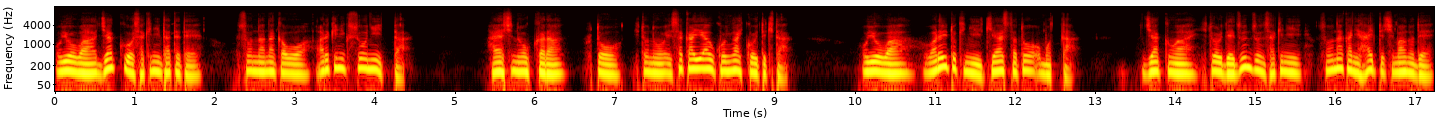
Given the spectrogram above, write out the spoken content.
おようはジャックを先に立てて、そんな中を歩きにくそうに言った。林の奥からふと人のえさかい合う声が聞こえてきた。おようは悪い時に気合わせたと思った。ジャックが一人でずんずん先にその中に入ってしまうので、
